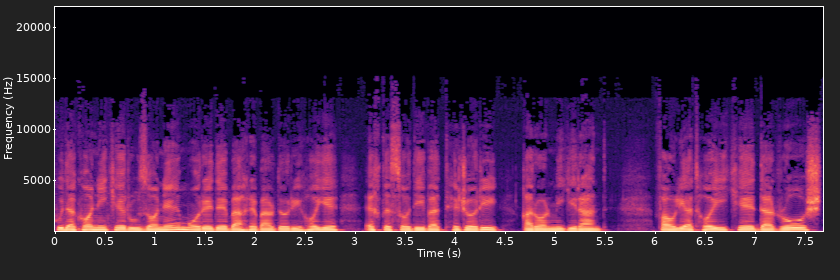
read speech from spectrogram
کودکانی که روزانه مورد بهره های اقتصادی و تجاری قرار می گیرند فعالیت هایی که در رشد،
